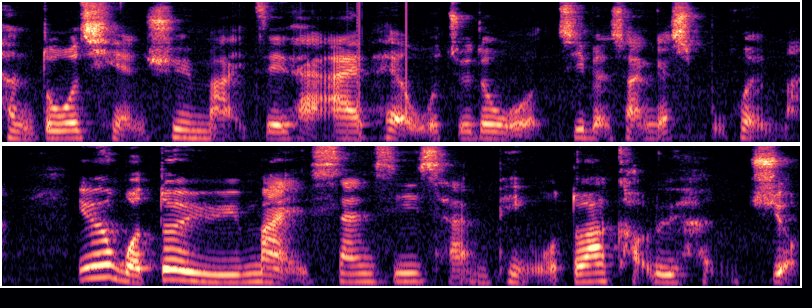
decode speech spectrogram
很多钱去买这台 iPad，我觉得我基本上应该是不会买，因为我对于买三 C 产品我都要考虑很久，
